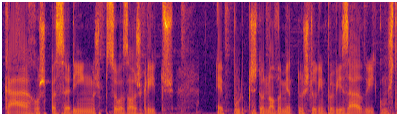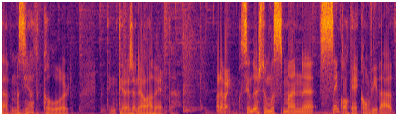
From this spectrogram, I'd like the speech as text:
carros, passarinhos, pessoas aos gritos, é porque estou novamente no estúdio improvisado e, como está demasiado calor, tenho que ter a janela aberta. Ora bem, sendo esta uma semana sem qualquer convidado,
